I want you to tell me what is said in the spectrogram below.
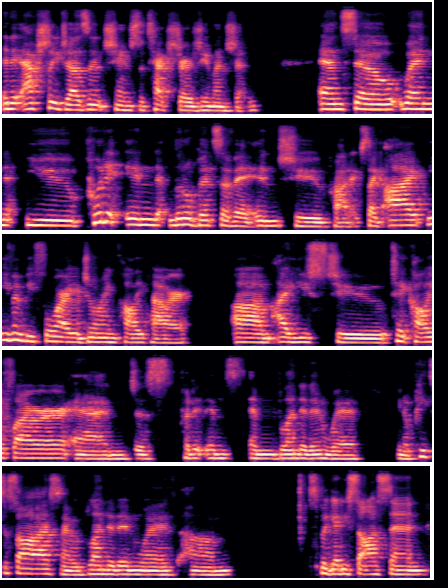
and it actually doesn't change the texture, as you mentioned. And so when you put it in little bits of it into products, like I, even before I joined Caulipower, um, I used to take cauliflower and just put it in and blend it in with, you know, pizza sauce. And I would blend it in with um, spaghetti sauce and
